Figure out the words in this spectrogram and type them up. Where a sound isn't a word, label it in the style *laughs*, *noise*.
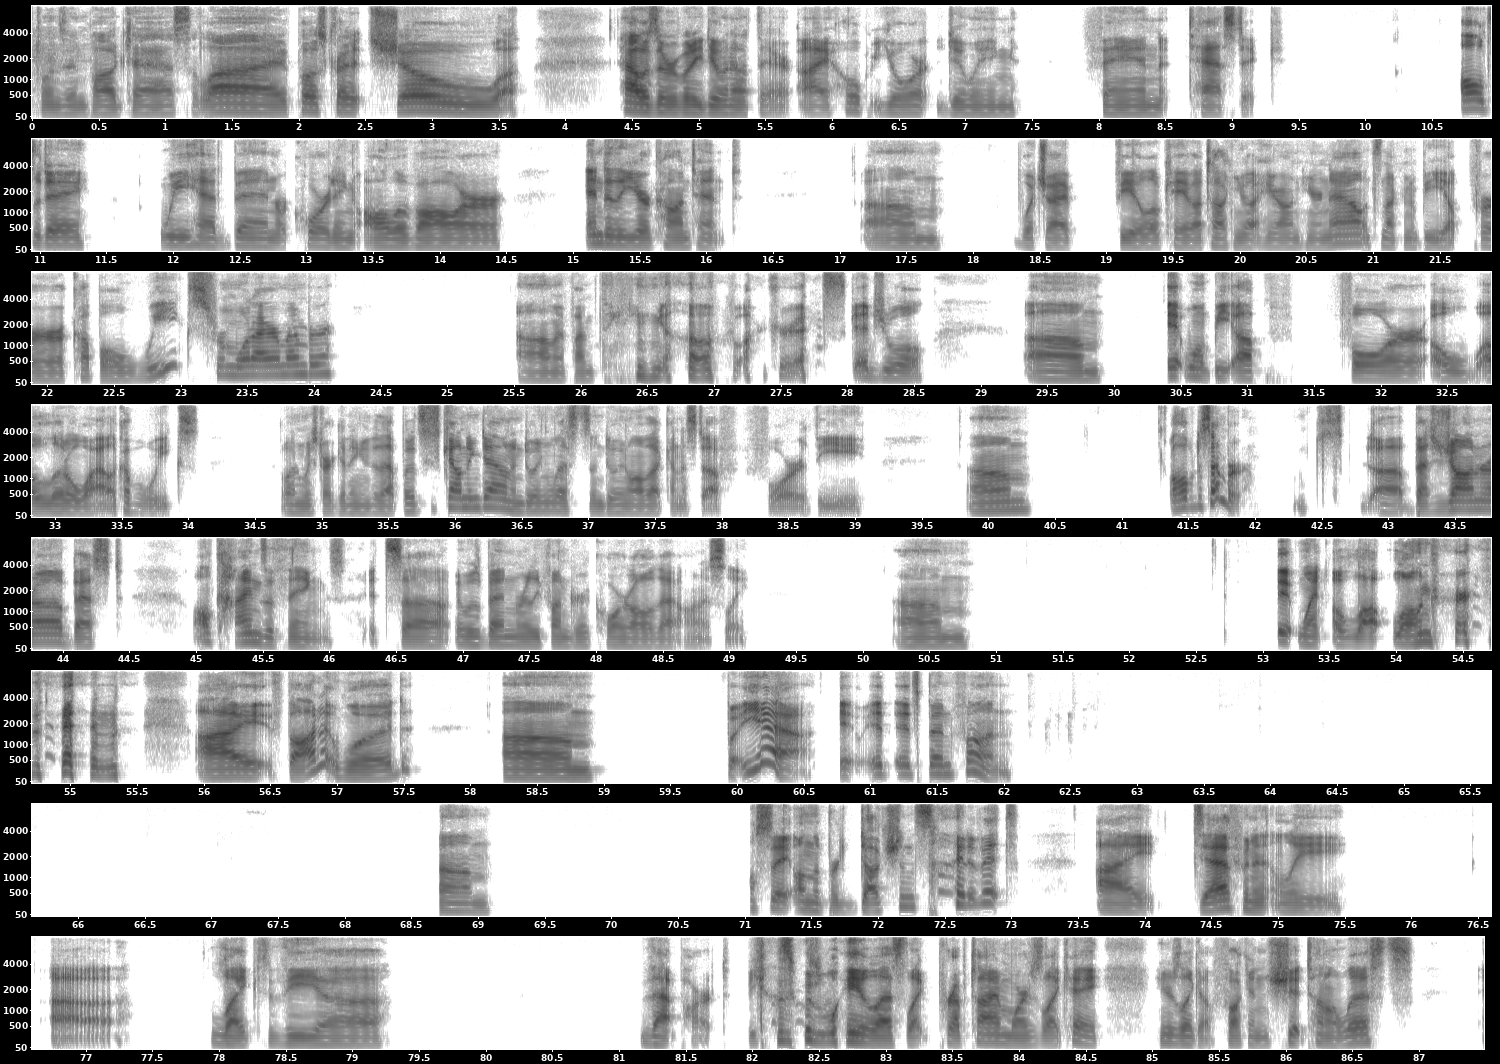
Last Ones In podcast live post credit show. How is everybody doing out there? I hope you're doing fantastic. All today, we had been recording all of our end of the year content, um, which I feel okay about talking about here on here now. It's not going to be up for a couple weeks, from what I remember um, if I'm *laughs* thinking of our correct schedule, um, it won't be up for a, a little while, a couple weeks when we start getting into that. But it's just counting down and doing lists and doing all that kind of stuff for the um all of December. Uh, best genre, best all kinds of things. It's uh it was been really fun to record all of that, honestly. Um it went a lot *laughs* longer than I thought it would. Um, but yeah, it, it it's been fun. Um, I'll say on the production *laughs* side of it, I definitely uh liked the uh that part *laughs* because it was way less like prep time where it's like hey here's like a fucking shit ton of lists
